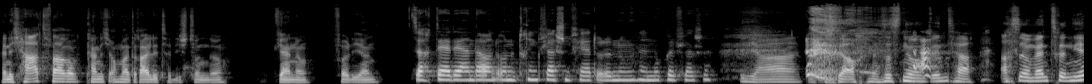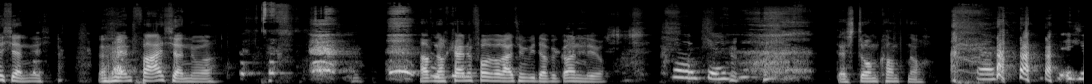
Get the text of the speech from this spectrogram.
wenn ich hart fahre, kann ich auch mal drei Liter die Stunde gerne verlieren. Sagt der, der andauernd ohne Trinkflaschen fährt oder nur mit einer Nuckelflasche? Ja, das ist ja auch, das ist nur im Winter. Ach so, im Moment trainiere ich ja nicht. Im Moment fahre ich ja nur. Hab noch keine Vorbereitung wieder begonnen, Leo. Okay. Der Sturm kommt noch. Ja, ich,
